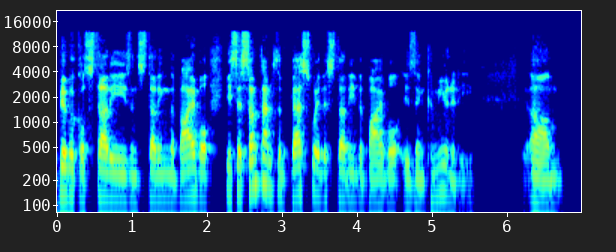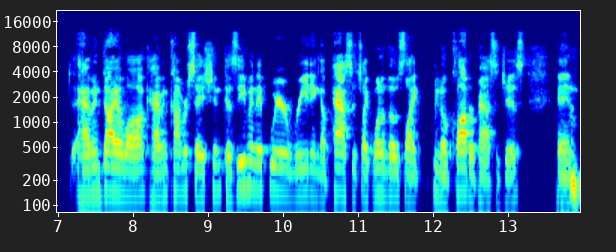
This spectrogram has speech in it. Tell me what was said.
biblical studies and studying the Bible, he says sometimes the best way to study the Bible is in community, um, having dialogue, having conversation. Because even if we're reading a passage like one of those, like you know, clobber passages, and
